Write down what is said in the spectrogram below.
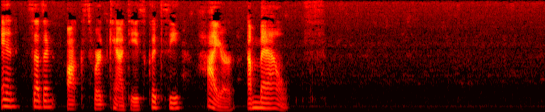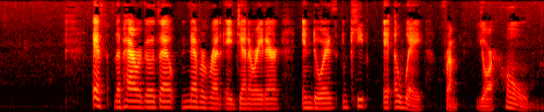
and southern Oxford counties could see higher amounts. If the power goes out, never run a generator indoors and keep it away from your home.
